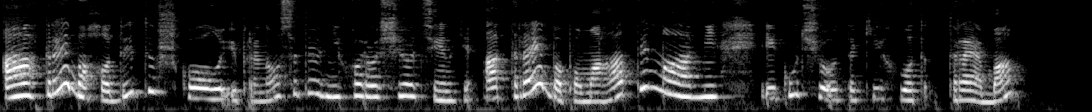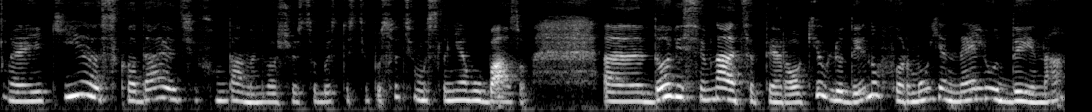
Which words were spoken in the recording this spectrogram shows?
А треба ходити в школу і приносити одні хороші оцінки. А треба помагати мамі. І кучу таких от треба, е, які складають фундамент вашої особистості, по суті, мисленнєву базу. Е, До 18 років людину формує не людина,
